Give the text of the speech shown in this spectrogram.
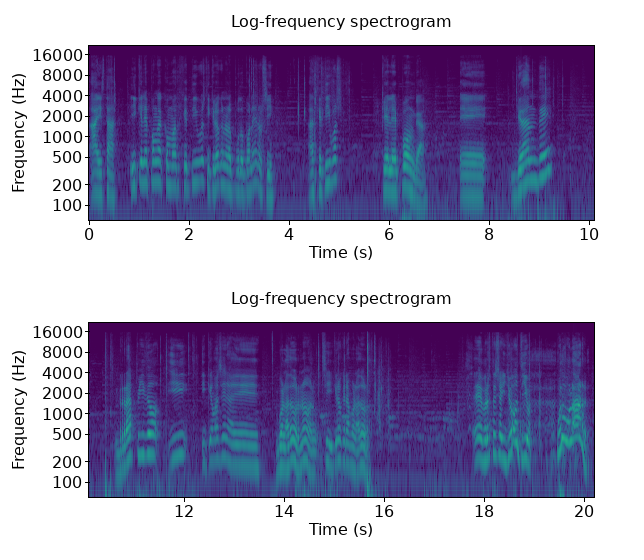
Ahí está Y que le ponga como adjetivos Que creo que no lo pudo poner, ¿o sí? Adjetivos Que le ponga eh, Grande Rápido y... ¿Y qué más era? Eh, volador, ¿no? Sí, creo que era volador Eh, pero este soy yo, tío ¡Puedo volar!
